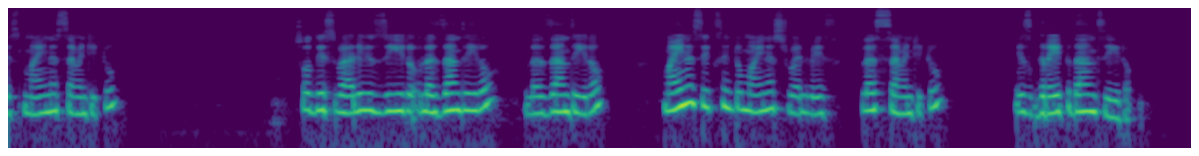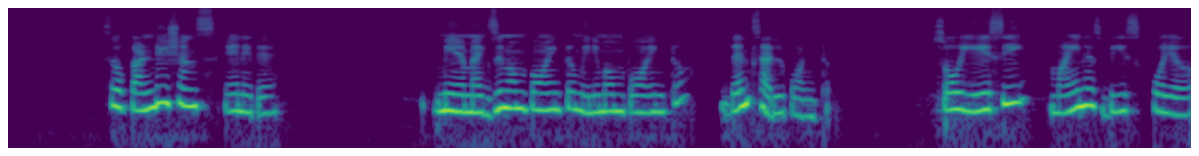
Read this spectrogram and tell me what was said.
is minus 72 so this value is 0 less than 0 less than 0 minus 6 into minus 12 is plus 72 is greater than 0 so conditions ಏನಿದೆ? ಮಿ maximum point minimum point then saddle point so a c minus b square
